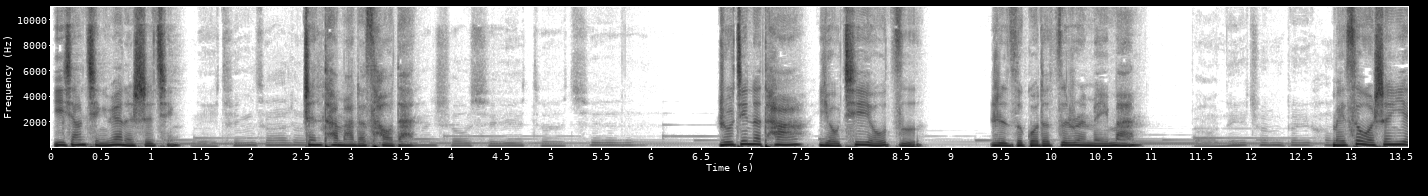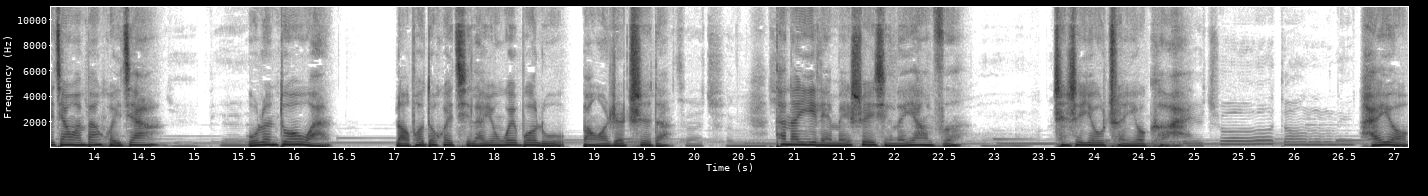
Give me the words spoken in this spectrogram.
一厢情愿的事情，真他妈的操蛋。如今的他有妻有子，日子过得滋润美满。”每次我深夜加完班回家，无论多晚，老婆都会起来用微波炉帮我热吃的。她那一脸没睡醒的样子，真是又蠢又可爱。还有，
